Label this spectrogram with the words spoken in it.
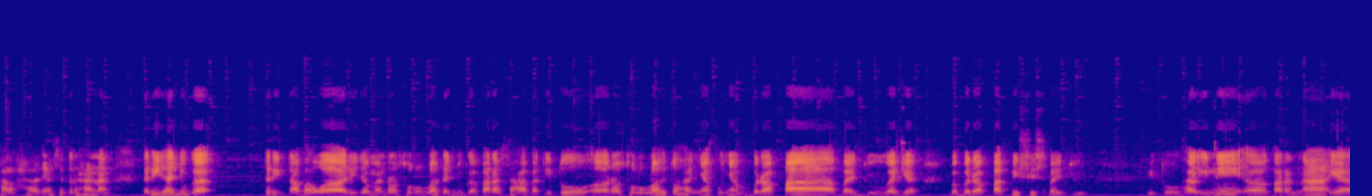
hal-hal yang sederhana. Jadi saya juga cerita bahwa di zaman Rasulullah dan juga para sahabat itu uh, Rasulullah itu hanya punya beberapa baju aja, beberapa pieces baju gitu. Hal ini uh, karena ya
